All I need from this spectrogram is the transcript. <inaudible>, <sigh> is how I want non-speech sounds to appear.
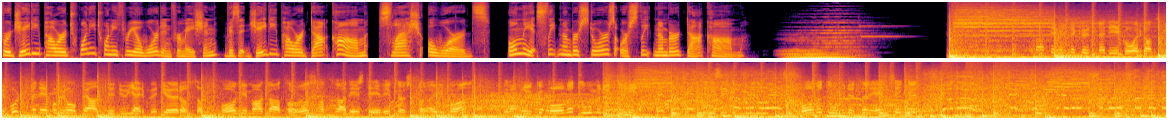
For JD Power 2023 award information, visit jdpower.com/awards. Only at Sleep Number stores or sleepnumber.com. Da ser vi sekundene de går ganske fort, men det får vi håpe at du, Gjermund, gjør også. Og vi må ha klart for oss at Radis Devi først får øye på han. Vil han bruke over to minutter inn? Dette tetter disse gamle OS! Over to minutter, helt sikkert. Ja da! Dette blir revansje for Øystein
